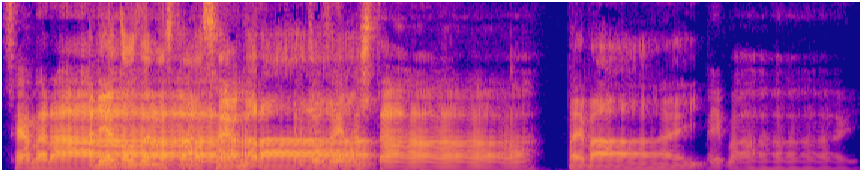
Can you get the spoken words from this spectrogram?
さよなら。ありがとうございましたさよならありがとうございました。バイバイ。バイバーイ。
